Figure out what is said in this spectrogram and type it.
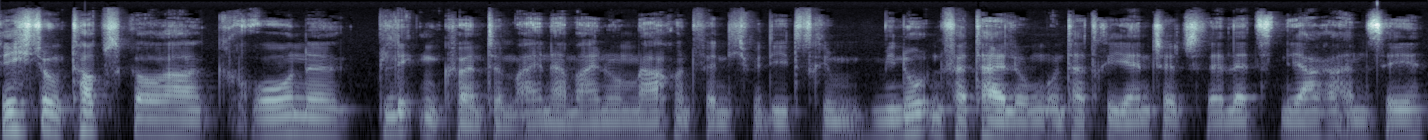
Richtung Topscorer Krone blicken könnte, meiner Meinung nach. Und wenn ich mir die Minutenverteilung unter Triencic der letzten Jahre ansehe,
